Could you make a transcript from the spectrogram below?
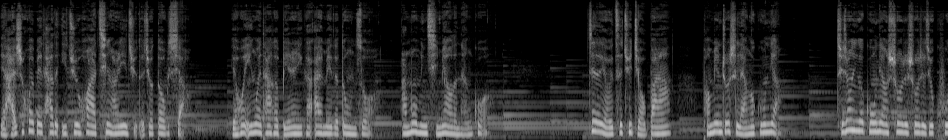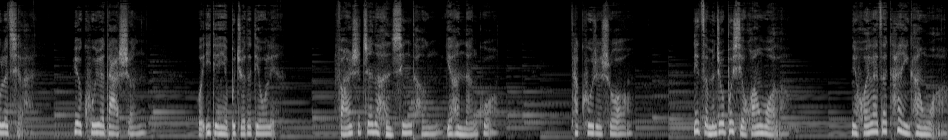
也还是会被他的一句话轻而易举的就逗笑，也会因为他和别人一个暧昧的动作而莫名其妙的难过。记得有一次去酒吧，旁边桌是两个姑娘，其中一个姑娘说着说着就哭了起来，越哭越大声。我一点也不觉得丢脸，反而是真的很心疼，也很难过。她哭着说：“你怎么就不喜欢我了？你回来再看一看我。”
